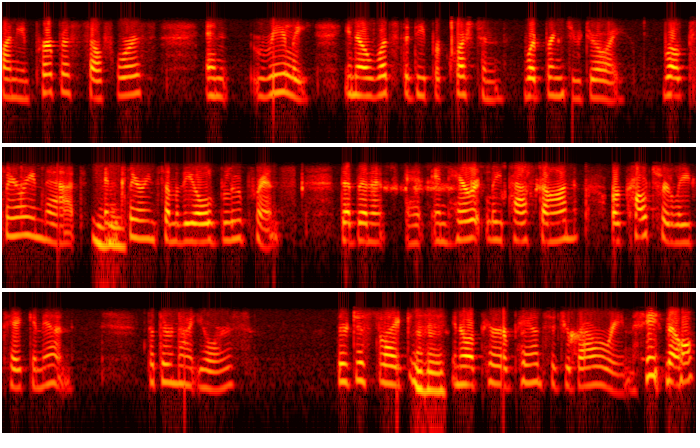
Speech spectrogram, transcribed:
finding purpose, self-worth and really, you know, what's the deeper question? What brings you joy? Well, clearing that mm-hmm. and clearing some of the old blueprints that have been inherently passed on or culturally taken in but they're not yours. They're just like mm-hmm. you know a pair of pants that you're borrowing, you know,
